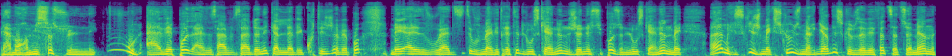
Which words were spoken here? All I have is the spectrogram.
Puis elle m'a remis ça sur le nez. Elle avait pas, ça, a donné qu'elle l'avait écouté, je savais pas. Mais elle vous a dit, vous m'avez traité de loose cannon. Je ne suis pas une loose cannon, mais Mme Risky, je m'excuse, mais regardez ce que vous avez fait cette semaine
